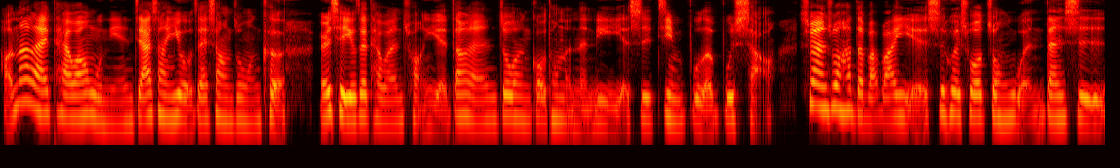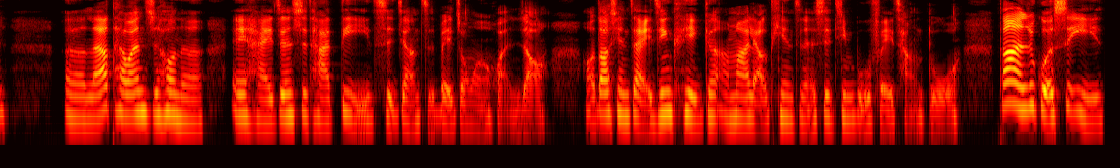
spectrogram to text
好，那来台湾五年，加上也有在上中文课，而且又在台湾创业，当然中文沟通的能力也是进步了不少。虽然说他的爸爸也是会说中文，但是呃，来到台湾之后呢，诶，还真是他第一次这样子被中文环绕。哦，到现在已经可以跟阿妈聊天，真的是进步非常多。当然，如果是以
